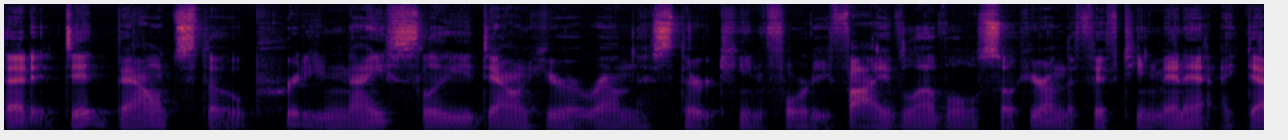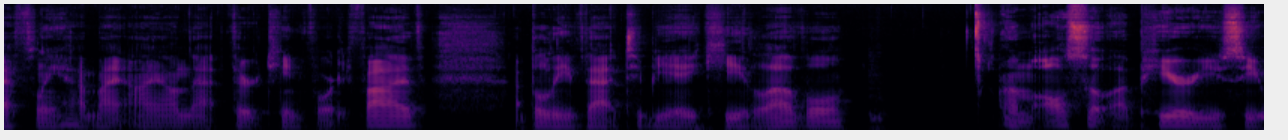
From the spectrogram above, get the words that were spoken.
that it did bounce though pretty nicely down here around this 1345 level. So here on the 15 minute, I definitely have my eye on that 1345. I believe that to be a key level. Um, also up here, you see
